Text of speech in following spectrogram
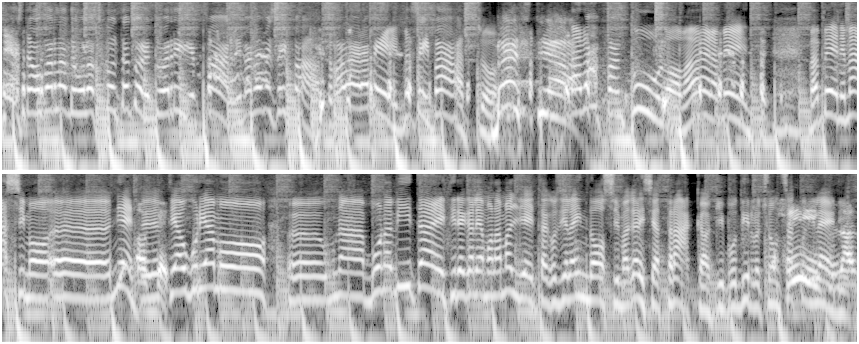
Eh, stavo parlando con l'ascoltatore, tu arrivi e parli, ma come sei fatto? Ma veramente, ma sei pazzo! Bestia! Ma vaffanculo, ma veramente! Va bene, Massimo, eh, niente, Ok. ti auguriamo eh, una buona vita e ti regaliamo la maglietta così la indossi, magari si attracca, chi può dirlo, c'è un sacco di lady. la-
